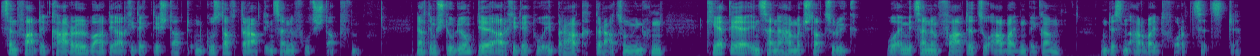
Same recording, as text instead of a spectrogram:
Sein Vater Karl war der Architekt der Stadt und Gustav trat in seine Fußstapfen. Nach dem Studium der Architektur in Prag, Graz und München kehrte er in seine Heimatstadt zurück, wo er mit seinem Vater zu arbeiten begann und dessen Arbeit fortsetzte.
